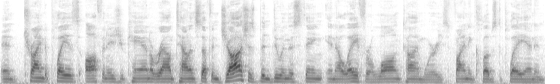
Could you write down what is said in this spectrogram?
and trying to play as often as you can around town and stuff. And Josh has been doing this thing in LA for a long time where he's finding clubs to play in and,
